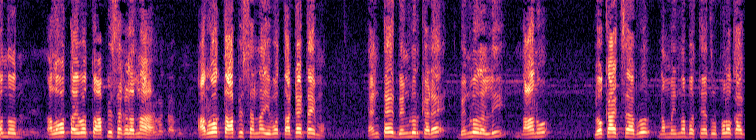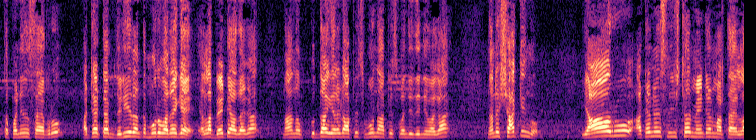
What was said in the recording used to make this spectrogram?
ಒಂದು ನಲವತ್ತೈವತ್ತು ಆಫೀಸ್ಗಳನ್ನು, ಅರವತ್ತು ಆಫೀಸನ್ನು ಇವತ್ತು at a time entire Bengaluru ಕಡೆ, ಬೆಂಗಳೂರಲ್ಲಿ ನಾನು ಲೋಕಾಯುಕ್ತ ಸಾಹೇಬರು, ನಮ್ಮ ಇನ್ನೊಬ್ಬ ಸ್ನೇಹಿತರು ಉಪಲೋಕಾಯುಕ್ತ ಪಣೀನ ಸಾಹೇಬರು ಅಟ್ ಎ ಟೈಮ್ ದಿಢೀರ್ ಅಂತ ಮೂರುವರೆಗೆ ಎಲ್ಲ ಭೇಟಿ ಆದಾಗ ನಾನು ಖುದ್ದಾಗಿ ಎರಡು ಆಫೀಸ್ ಮೂರು ಆಫೀಸ್ ಬಂದಿದ್ದೀನಿ ಇವಾಗ. ನನಗೆ ಶಾಕಿಂಗು. ಯಾರು ಅಟೆಂಡೆನ್ಸ್ ರಿಜಿಸ್ಟರ್ ಮೇಂಟೈನ್ ಮಾಡ್ತಾ ಇಲ್ಲ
